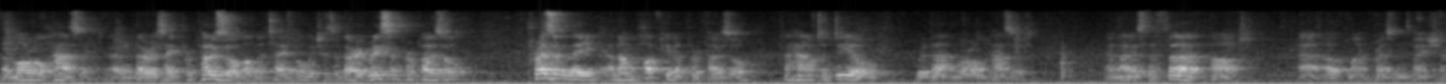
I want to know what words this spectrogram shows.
The moral hazard. And there is a proposal on the table, which is a very recent proposal, presently an unpopular proposal for how to deal with that moral hazard. And that is the third part uh, of my presentation.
